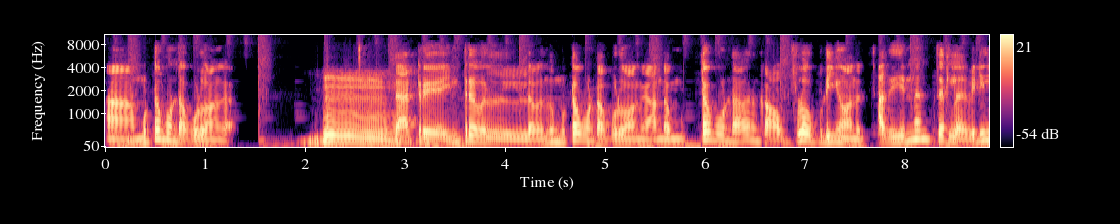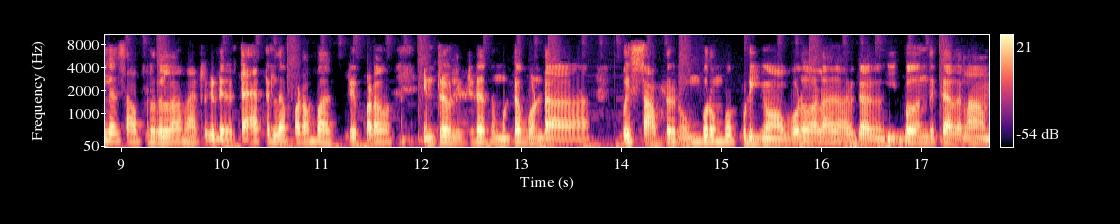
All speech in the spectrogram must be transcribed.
ஆஹ், முட்டை போண்டா போடுவாங்க. தேட்டர் இன்டர்வெல்ல வந்து முட்டை போண்டா போடுவாங்க. அந்த முட்டை போண்டா எனக்கு அவ்வளவு பிடிக்கும். அந்த அது என்னன்னு தெரியல. வெளியில சாப்பிடுறதெல்லாம் மேட்ரு கிடையாது. தேட்டர்ல படம் பார்த்துட்டு படம் இன்டர்வல் விட்டுட்டு அந்த முட்டை போண்டா போய் சாப்பிடுறது ரொம்ப ரொம்ப பிடிக்கும். அவ்வளவு அழகா இருக்காது. இப்ப வந்துட்டு அதெல்லாம்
